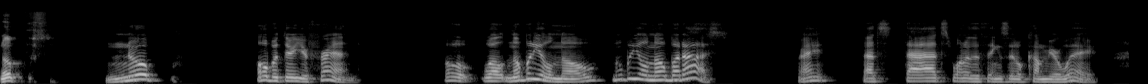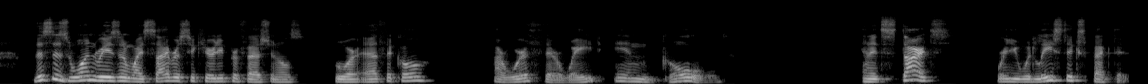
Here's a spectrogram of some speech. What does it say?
Nope. Nope. Oh, but they're your friend. Oh, well, nobody will know. Nobody will know but us. Right? That's that's one of the things that'll come your way. This is one reason why cybersecurity professionals who are ethical are worth their weight in gold. And it starts where you would least expect it.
